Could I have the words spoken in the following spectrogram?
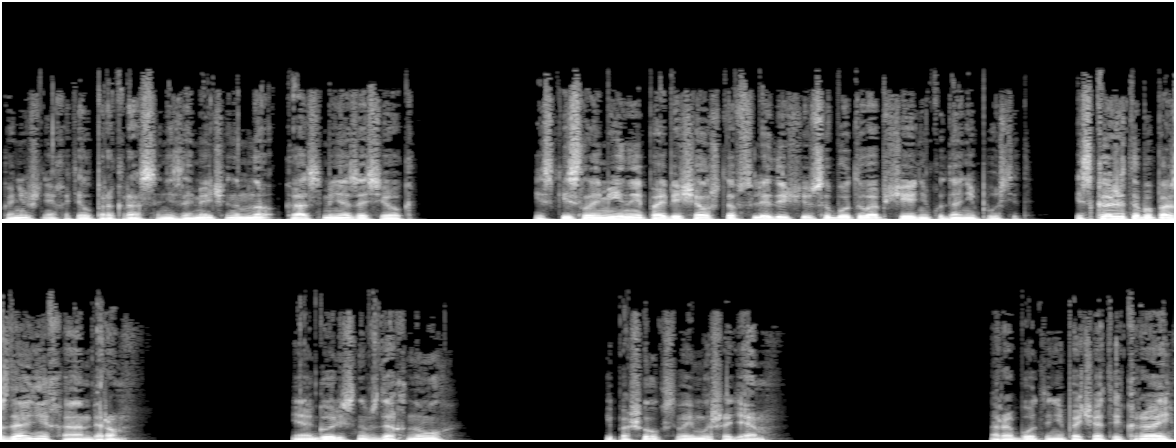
Конечно, я хотел прокрасться незамеченным, но Касс меня засек. И с кислой миной пообещал, что в следующую субботу вообще никуда не пустит. И скажет об опоздании Хамберу. Я горестно вздохнул и пошел к своим лошадям. Работа непочатый край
